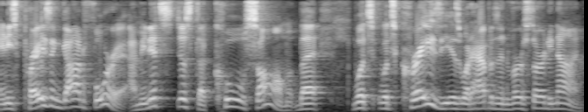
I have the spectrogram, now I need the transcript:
and he's praising God for it. I mean, it's just a cool psalm. But what's what's crazy is what happens in verse 39.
